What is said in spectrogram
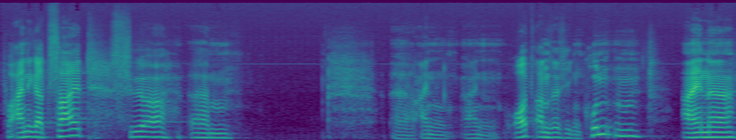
vor einiger Zeit für ähm, äh, einen, einen ortsansässigen Kunden eine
